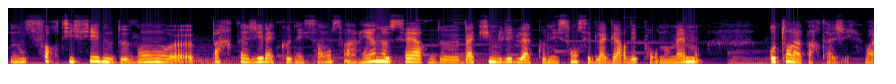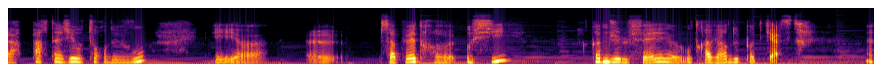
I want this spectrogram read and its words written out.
nous fortifier, nous devons partager la connaissance. hein. Rien ne sert d'accumuler de la connaissance et de la garder pour nous-mêmes. Autant la partager. Voilà, partagez autour de vous. Et euh, euh, ça peut être euh, aussi, comme je le fais, au travers de podcasts.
